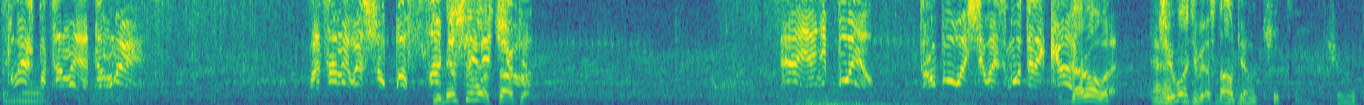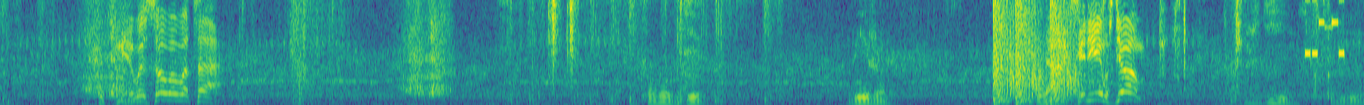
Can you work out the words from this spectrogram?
Слышь, пацаны, это мы! Пацаны, вы что, поссали? Тебе чего, сталкер? Эй, я не понял! Трупы вообще возьмут или как? Здорово! да Чего ты- тебе, ты сталкер? Чего ты? Не высовываться! Кого? Где? Вижу. Так, сидим, ждем! Жди, блин.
